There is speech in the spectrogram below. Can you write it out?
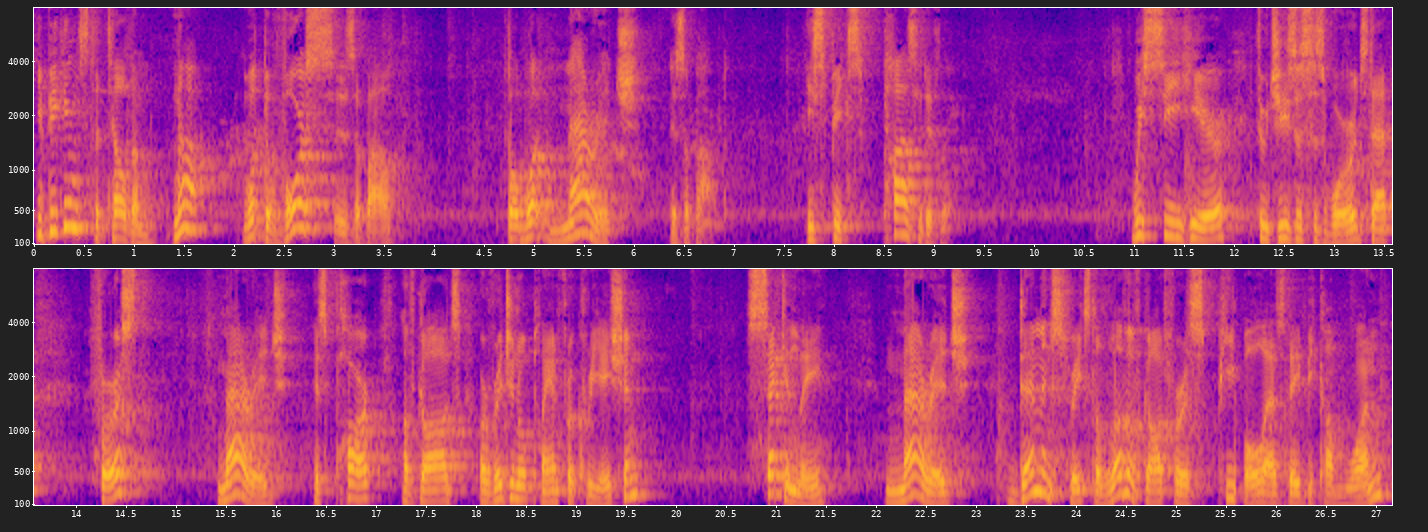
he begins to tell them not what divorce is about, but what marriage is about. He speaks positively. We see here through Jesus' words that first, marriage is part of God's original plan for creation. Secondly, marriage demonstrates the love of God for his people as they become one.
